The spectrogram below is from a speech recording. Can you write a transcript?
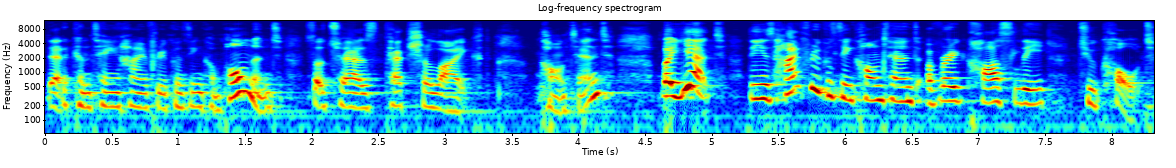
that contain high frequency component, such as texture-like content. But yet, these high frequency content are very costly to code,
